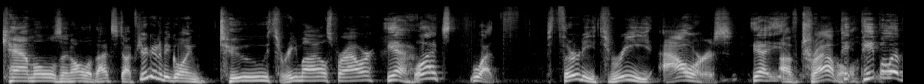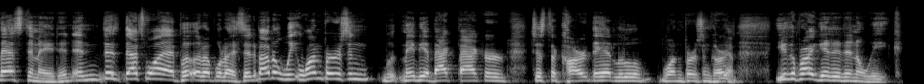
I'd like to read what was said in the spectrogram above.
camels and all of that stuff, you're going to be going two, three miles per hour. Yeah. Well, that's what? 33 hours Yeah, of travel. Pe- people have estimated, and th- that's why I put up what I said about a week. One person, maybe a backpacker, just a cart. They had little one-person carts. You can probably get it in a week.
